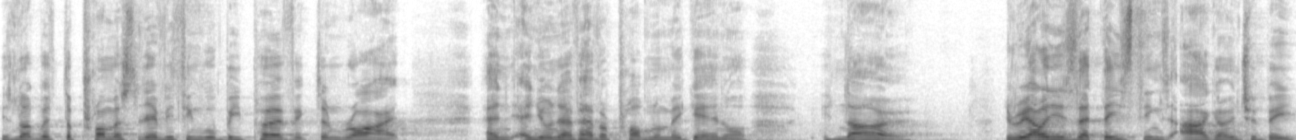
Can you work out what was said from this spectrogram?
is not with the promise that everything will be perfect and right and, and you'll never have a problem again or no. The reality is that these things are going to be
